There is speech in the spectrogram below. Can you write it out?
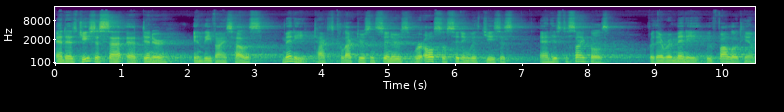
And as Jesus sat at dinner in Levi's house, many tax collectors and sinners were also sitting with Jesus and his disciples, for there were many who followed him.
